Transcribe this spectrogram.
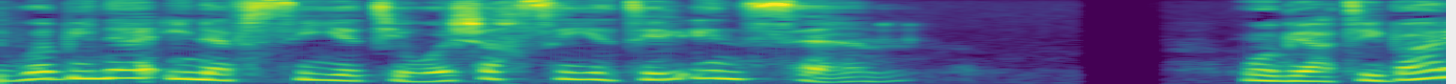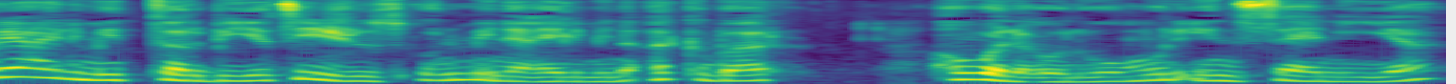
وبناء نفسية وشخصية الإنسان. وباعتبار علم التربية جزء من علم أكبر هو العلوم الإنسانية.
